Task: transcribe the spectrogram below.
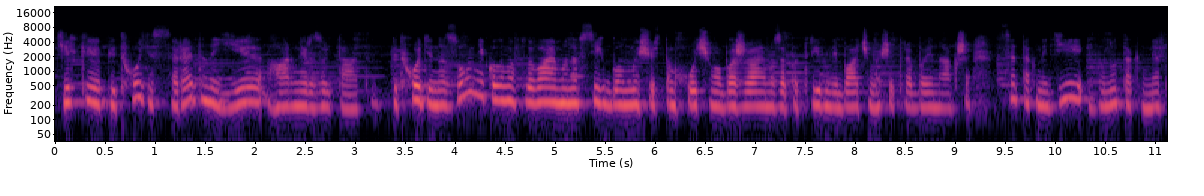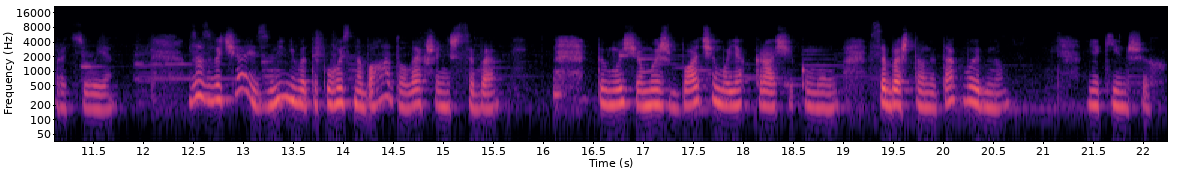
тільки в підході зсередини є гарний результат. В підході назовні, коли ми впливаємо на всіх, бо ми щось там хочемо, бажаємо за потрібне, бачимо, що треба інакше. Це так не діє і воно так не працює. Зазвичай змінювати когось набагато легше, ніж себе. Тому що ми ж бачимо, як краще кому. Себе ж то не так видно, як інших.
